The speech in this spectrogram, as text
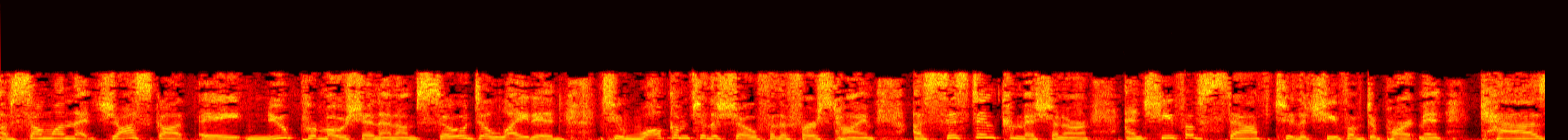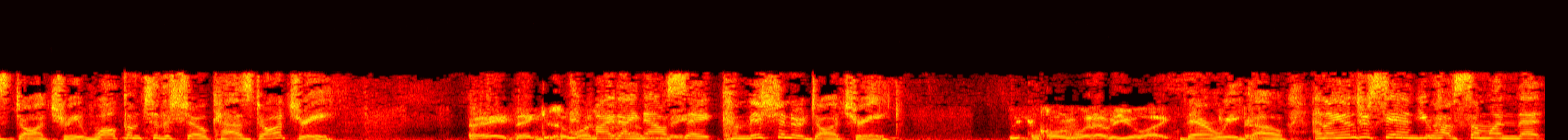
of someone that just got a new promotion, and I'm so delighted to welcome to the show for the first time Assistant Commissioner and Chief of Staff to the Chief of Department, Kaz Daughtry. Welcome to the show, Kaz Daughtry. Hey, thank you so much. and might I now me. say Commissioner Daughtry? You can call me whatever you like. There we go. And I understand you have someone that,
